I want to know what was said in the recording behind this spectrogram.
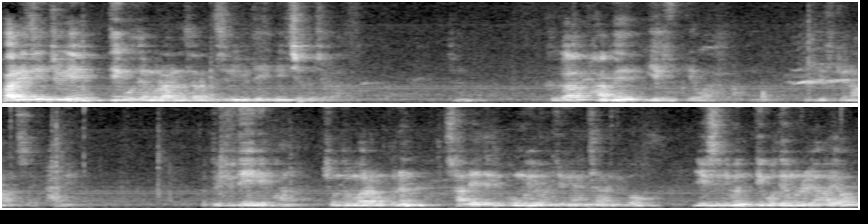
바리새인 중에 니고데모라는 사람이 있으니 유대인이 지도자라. 그가 밤에 예수께 와서 예수께 나왔어요. 밤에. 그것도 유대인의 관원. 좀더 말하면 그는 사내들의 공의원 중에 한 사람이고 예수님은 니고데모를 향하여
